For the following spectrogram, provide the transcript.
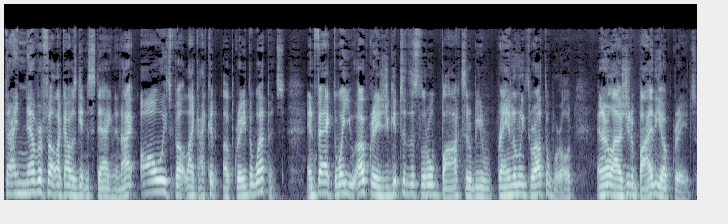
that I never felt like I was getting stagnant. I always felt like I could upgrade the weapons. In fact, the way you upgrade is you get to this little box that'll be randomly throughout the world, and it allows you to buy the upgrades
